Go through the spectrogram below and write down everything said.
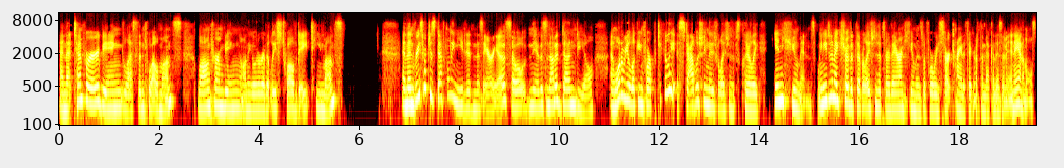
And that temporary being less than 12 months, long-term being on the order of at least 12 to 18 months. And then research is definitely needed in this area. So, you know, this is not a done deal. And what are we looking for? Particularly establishing these relationships clearly in humans. We need to make sure that the relationships are there in humans before we start trying to figure out the mechanism in animals.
